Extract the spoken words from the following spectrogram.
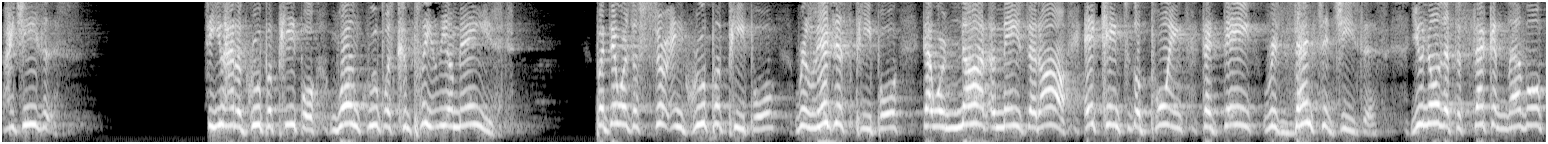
by Jesus. See, you had a group of people. One group was completely amazed. But there was a certain group of people, religious people, that were not amazed at all. It came to the point that they resented Jesus. You know that the second level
